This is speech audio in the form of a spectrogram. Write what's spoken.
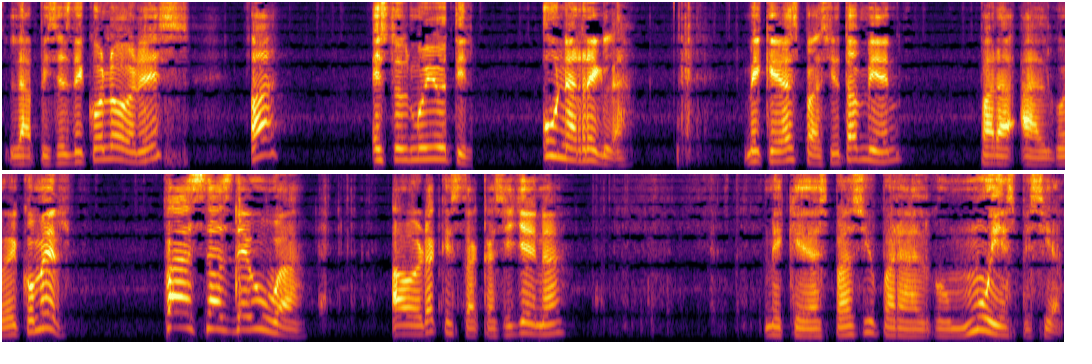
lápices de colores. Ah, esto es muy útil. Una regla. Me queda espacio también para algo de comer. Pasas de uva. Ahora que está casi llena, me queda espacio para algo muy especial.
